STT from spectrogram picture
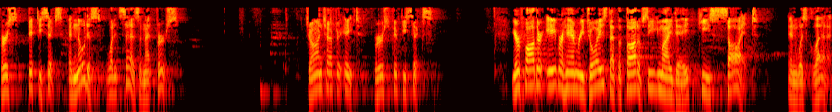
verse 56. And notice what it says in that verse. John chapter 8, verse 56. Your father Abraham rejoiced at the thought of seeing my day. He saw it and was glad.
